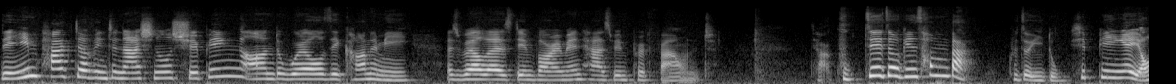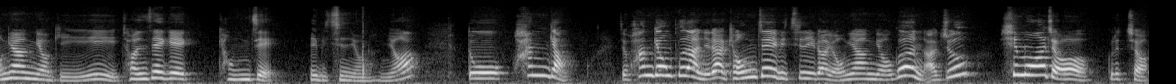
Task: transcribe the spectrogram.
The impact of international shipping on the world's economy as well as the environment has been profound. 자, 국제적인 선박, 그죠, 이동, shipping의 영향력이 전 세계 경제에 미치는 영향력, 또 환경, 이제 환경뿐 아니라 경제에 미치는 이런 영향력은 아주 심오하죠. 그렇죠.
